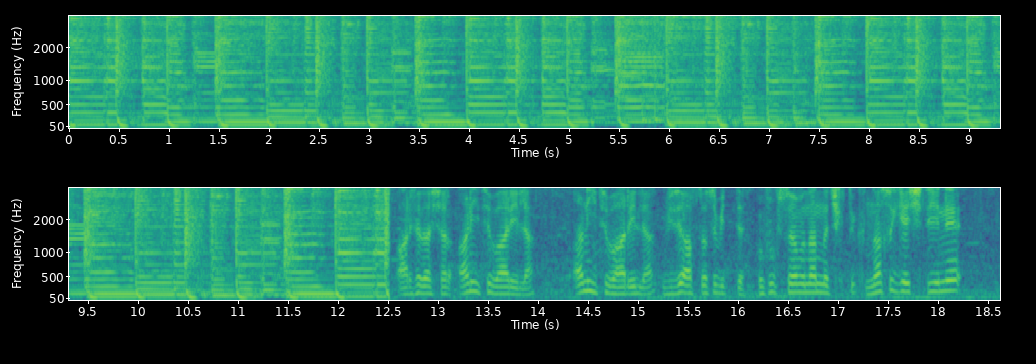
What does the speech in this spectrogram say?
Arkadaşlar an itibarıyla an itibarıyla vize haftası bitti. Hukuk sınavından da çıktık. Nasıl geçtiğini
